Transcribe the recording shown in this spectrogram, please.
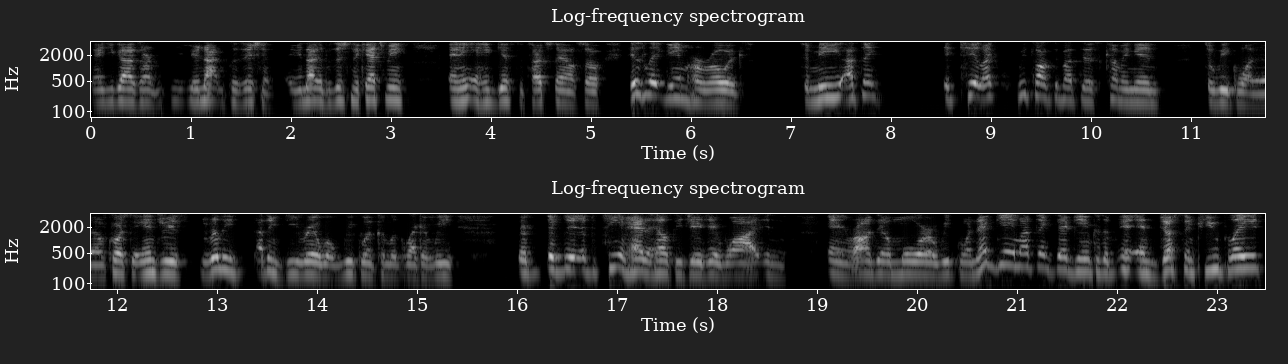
man, you guys aren't, you're not in position. You're not in position to catch me and he, and he gets the touchdown. So his late game heroics, to me, I think it killed. Like we talked about this coming in to week one, and of course the injuries really, I think, derail what week one could look like if we, if if the, if the team had a healthy J.J. Watt and and Rondale Moore week one. That game, I think that game because and Justin Pugh played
